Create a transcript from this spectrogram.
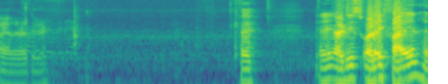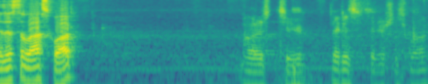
right there. Right there. Okay. Are these are they fighting? Is this the last squad? Oh, there's two. They just finished the squad.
